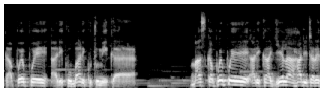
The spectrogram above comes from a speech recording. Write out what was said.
Kapwepwe alikubali kutumika. Basi Kapwepwe alikajela hadi tarehe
